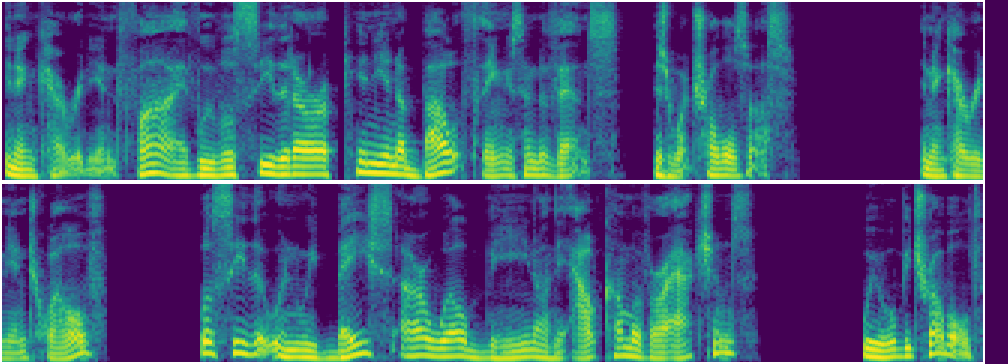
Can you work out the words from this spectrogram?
In Enchiridion 5, we will see that our opinion about things and events is what troubles us. In Enchiridion 12, we'll see that when we base our well being on the outcome of our actions, we will be troubled.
